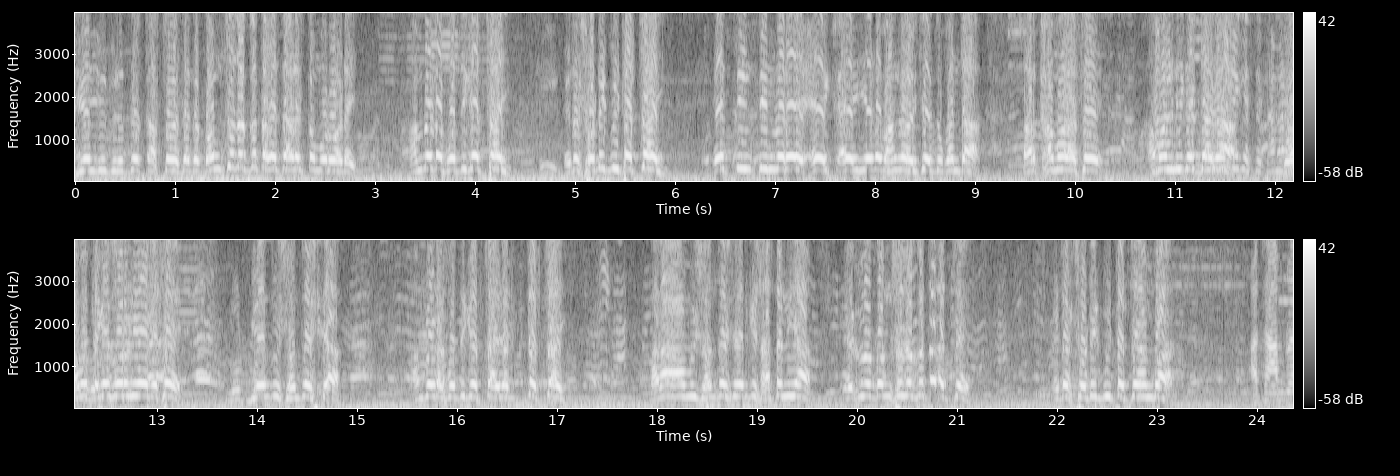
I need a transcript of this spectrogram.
বিএনপির বিরুদ্ধে কাজ চলেছে একটা ধ্বংসযজ্ঞ চালাইছে আরেক নম্বর ওয়ার্ডে আমরা একটা প্রতিকার চাই। এটা সঠিক বিচার চাই। এই তিন তিনবারে এই এই ইয়েটা ভাঙা হয়েছে দোকানটা। তার খামার আছে। আমার নিজের জায়গা। আমার থেকে। গরু নিয়ে গেছে। বিএনপি সন্ত্রাসীরা। আমরা একটা প্রতিকার চাই একটা বিচার চাই। তারা আমি সন্ত্রাসীদেরকে সাথে নিয়ে এগুলো ধ্বংসযজ্ঞ চালাচ্ছে। এটা সঠিক বিচার চাই আমরা। আচ্ছা আমরা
